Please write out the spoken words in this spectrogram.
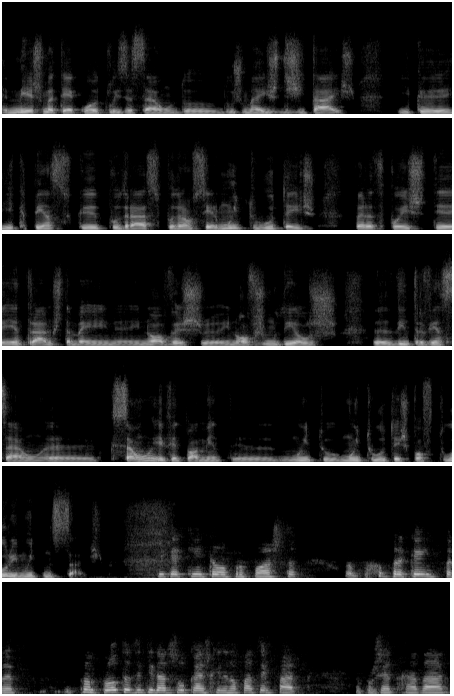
mesmo até com a utilização do, dos meios digitais e que, e que penso que poderá, poderão ser muito úteis para depois de entrarmos também em, novas, em novos modelos uh, de intervenção uh, que são eventualmente uh, muito, muito úteis para o futuro e muito necessários. Fica aqui então a proposta para quem, para, pronto, para outras entidades locais que ainda não fazem parte do projeto Radar,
